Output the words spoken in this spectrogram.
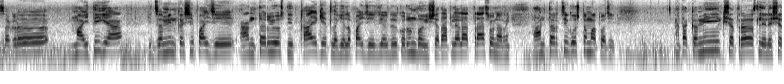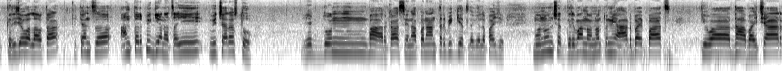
सगळं माहिती घ्या की जमीन कशी पाहिजे अंतर व्यवस्थित काय घेतलं गेलं पाहिजे जेणेकरून भविष्यात आपल्याला त्रास होणार नाही. अंतरची गोष्ट महत्त्वाची. आता कमी क्षेत्र असलेले शेतकरी जेव्हा लावता की त्यांचं आंतरपीक घेण्याचाही विचार असतो. एक दोन बहार का असे ना पण आंतरपीक घेतलं गेलं पाहिजे. म्हणून शेतकरी बांधवांनो तुम्ही आठ बाय पाच किंवा दहा बाय चार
